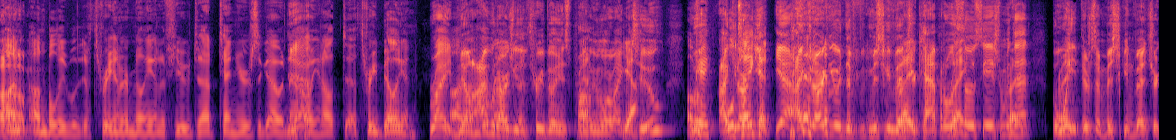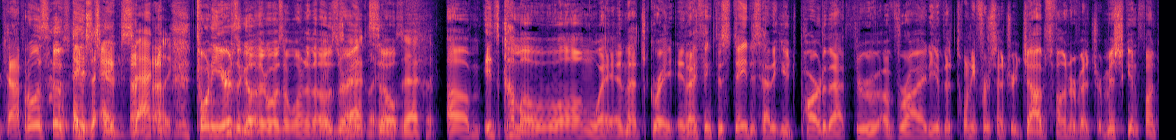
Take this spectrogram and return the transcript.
Un- Um, unbelievable. Three hundred million a few to ten years ago. and Now Yeah. you know t- three billion. Right. un- No, I would argue the three billion is probably more like Yeah. two. but Okay, I we'll could take argue- it. Yeah, I could argue with the Michigan Venture Right, Capital right, Association with right, that. But right. wait, there's a Michigan Venture Capital Association. exactly. Twenty years ago, there wasn't one of those, exactly. right? So exactly. um, it's come a long way, and that's great. And I think the state has had a huge part of that through a variety of the 21st Century Jobs Fund or Venture Michigan Fund.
